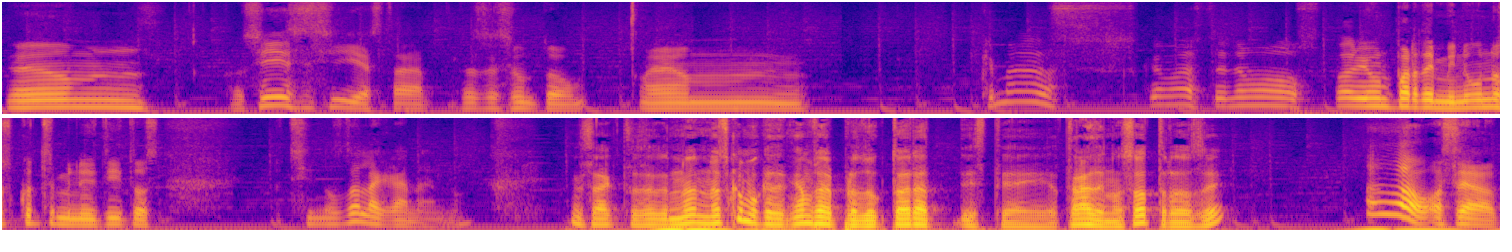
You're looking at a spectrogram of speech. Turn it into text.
Pues sí, sí, sí, está ese asunto. Em, ¿Qué más? ¿Qué más? Tenemos todavía un par de minutos, unos cuantos minutitos. Si nos da la gana, ¿no? Exacto. No, no es como que tengamos al productor a- este, atrás de nosotros, ¿eh? Ah, no, o sea,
